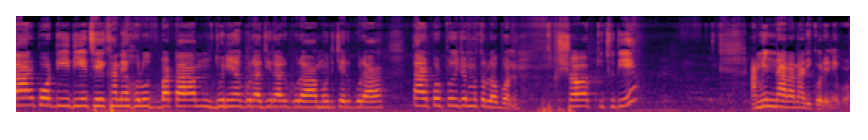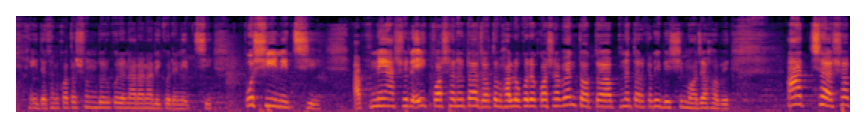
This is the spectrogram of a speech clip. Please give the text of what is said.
তারপর দিয়ে দিয়েছে এখানে হলুদ বাটা, ধনিয়া গুঁড়া, জিরার গুঁড়া, মরিচের গুঁড়া তারপর প্রয়োজন মতো লবণ, সব কিছু দিয়ে আমি নাড়ানাড়ি করে নেব। এই দেখেন কত সুন্দর করে নাড়ানাড়ি করে নিচ্ছি, কষিয়ে নিচ্ছি। আপনি আসলে এই কষানোটা যত ভালো করে কষাবেন, তত আপনার তরকারি বেশি মজা হবে। আচ্ছা সব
